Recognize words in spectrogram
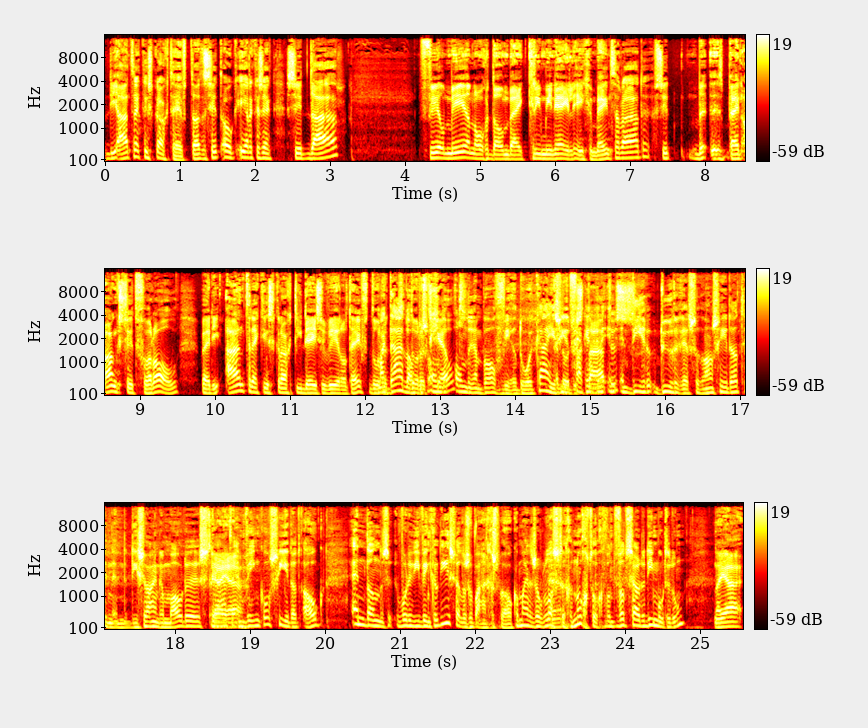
die aantrekkingskracht heeft. Dat zit ook eerlijk gezegd, zit daar veel meer nog dan bij criminelen in gemeenteraden. Zit, bij angst zit vooral bij die aantrekkingskracht die deze wereld heeft. Door maar daar het, door het dus geld. Onder, en boven weer door elkaar. Je ziet het vaak in, in, in dure, dure, restaurants, zie je dat. In, in designer modestraten ja, ja. en winkels zie je dat ook. En dan worden die winkeliers wel eens op aangesproken. Maar dat is ook lastig ja. genoeg toch? Want wat zouden die moeten doen? Nou ja,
